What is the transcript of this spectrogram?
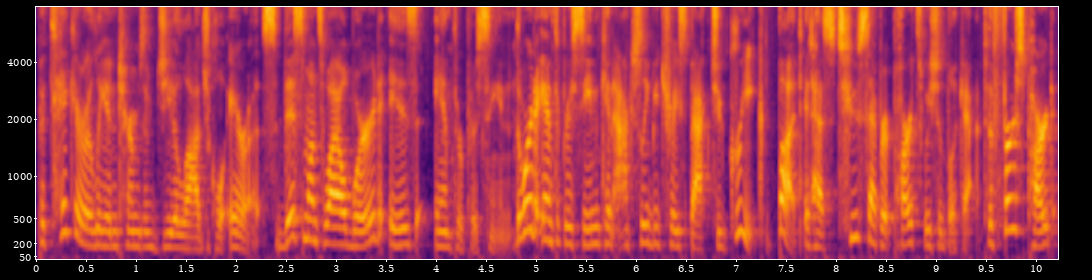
particularly in terms of geological eras. This month's wild word is Anthropocene. The word Anthropocene can actually be traced back to Greek, but it has two separate parts we should look at. The first part,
